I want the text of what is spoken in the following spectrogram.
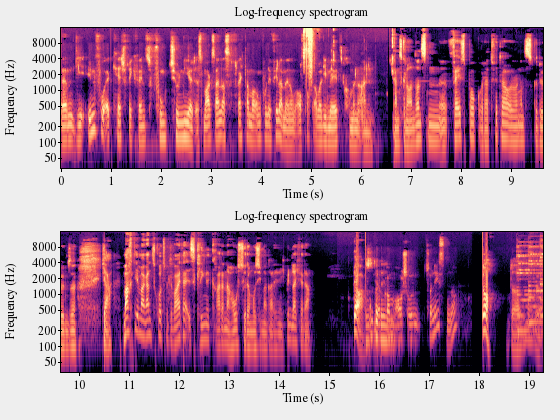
Ähm, die Info at Cache-Frequenz funktioniert. Es mag sein, dass vielleicht da mal irgendwo eine Fehlermeldung auftaucht, aber die Mails kommen an. Ganz genau. Ansonsten äh, Facebook oder Twitter oder ganz Gedönse. Ja, macht ihr mal ganz kurz bitte weiter. Es klingelt gerade an der Haustür, da muss ich mal gerade hin. Ich bin gleich wieder da. Ja, Super. wir kommen auch schon zur nächsten, ne? ja, da sind wir.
